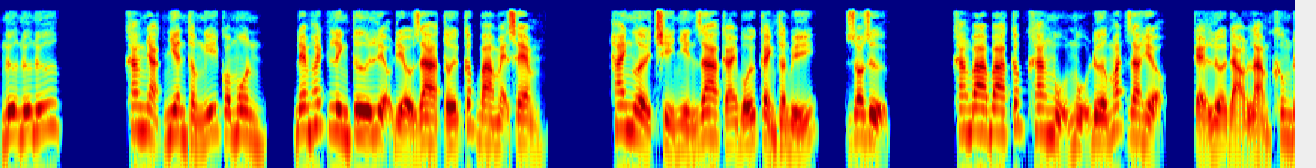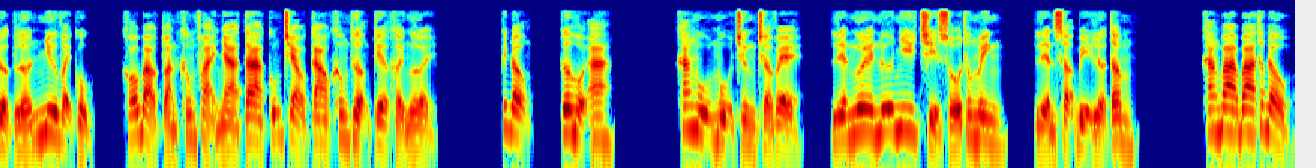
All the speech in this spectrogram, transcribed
nữ nữ nữ. Khang nhạc nhiên thầm nghĩ có môn, đem hách linh tư liệu điều ra tới cấp ba mẹ xem. Hai người chỉ nhìn ra cái bối cảnh thân bí, do dự. Khang ba ba cấp khang mụ mụ đưa mắt ra hiệu, kẻ lừa đảo làm không được lớn như vậy cục, khó bảo toàn không phải nhà ta cũng trèo cao không thượng kia khởi người. Kích động, cơ hội A. Khang mụ mụ chừng trở về, liền ngươi nữ nhi chỉ số thông minh, liền sợ bị lừa tâm. Khang ba ba thấp đầu,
